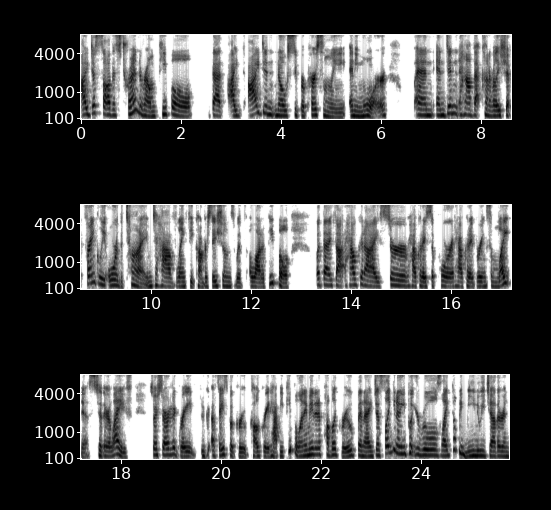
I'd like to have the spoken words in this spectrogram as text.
I just saw this trend around people that I I didn't know super personally anymore and and didn't have that kind of relationship frankly or the time to have lengthy conversations with a lot of people but that I thought how could I serve? How could I support? How could I bring some lightness to their life? So I started a great a Facebook group called Great Happy People and I made it a public group and I just like you know you put your rules like don't be mean to each other and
